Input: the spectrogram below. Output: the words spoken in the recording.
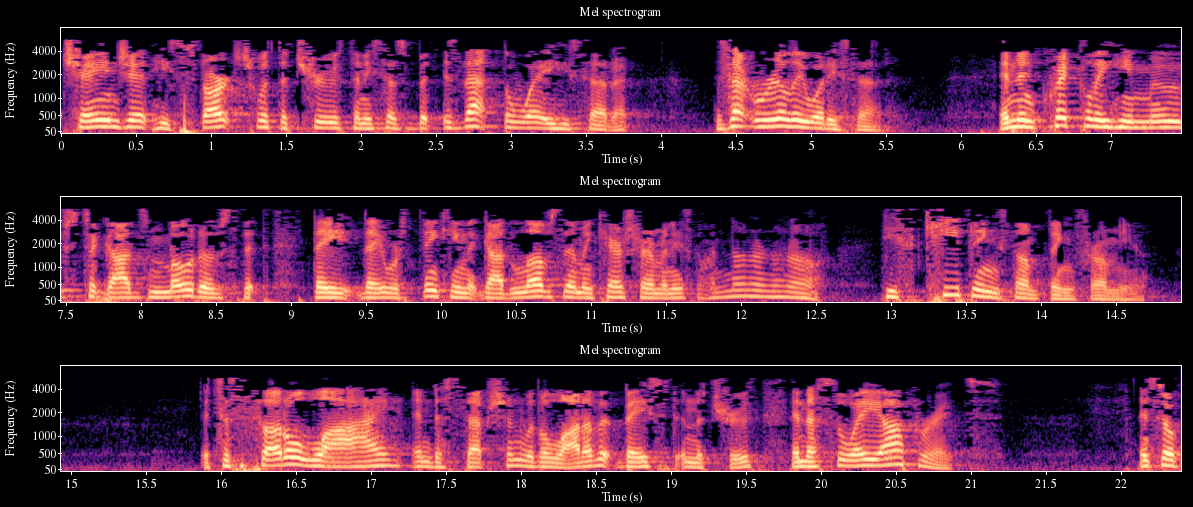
change it. He starts with the truth and he says, But is that the way he said it? Is that really what he said? And then quickly he moves to God's motives that they, they were thinking that God loves them and cares for them. And he's going, No, no, no, no. He's keeping something from you. It's a subtle lie and deception with a lot of it based in the truth. And that's the way he operates. And so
